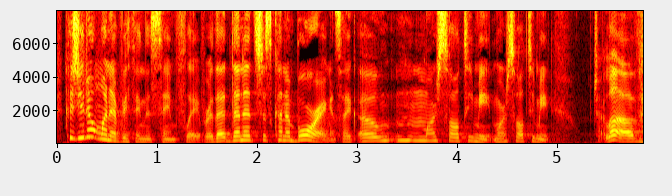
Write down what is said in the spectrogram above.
Because you don't want everything the same flavor. That, then it's just kind of boring. It's like, oh, mm, more salty meat, more salty meat, which I love.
